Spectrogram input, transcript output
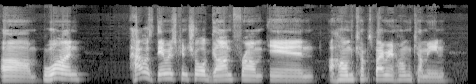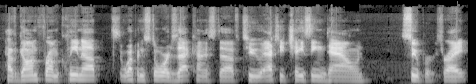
Um, one, how has damage control gone from in a home Spider-Man Homecoming have gone from cleanup, weapon storage, that kind of stuff, to actually chasing down supers, right?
